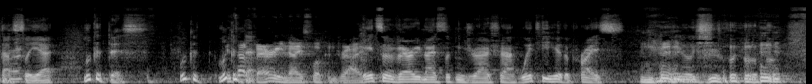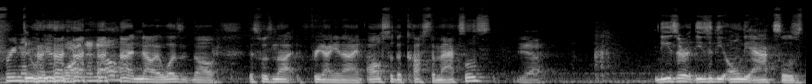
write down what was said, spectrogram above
Tesla yet. Look at this. Look at look It's at a that. very nice looking drive. it's a very nice looking drive shaft. Wait till you hear the price. Free do we want to know? no, it wasn't. No, this was not free ninety nine. Also, the custom axles. Yeah. These are these are the only axles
